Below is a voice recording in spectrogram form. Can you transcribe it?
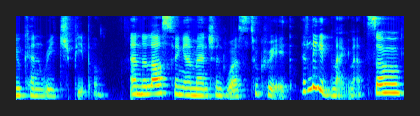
you can reach people. And the last thing I mentioned was to create a lead magnet. So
